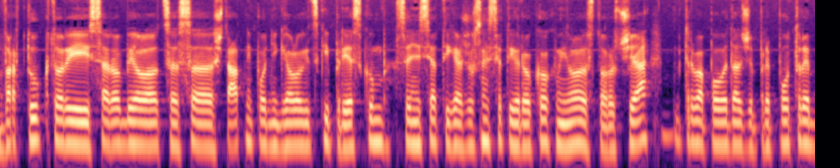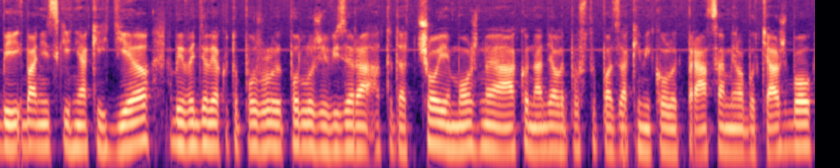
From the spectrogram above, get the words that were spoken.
vrtu, ktorý sa robil cez štátny podnik geologický prieskum v 70. až 80. rokoch minulého storočia. Treba povedať, že pre potreby banických nejakých diel, aby vedeli, ako to podložie vyzerá a teda čo je možné a ako naďalej postúpať s akýmikoľvek prácami alebo ťažbou,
